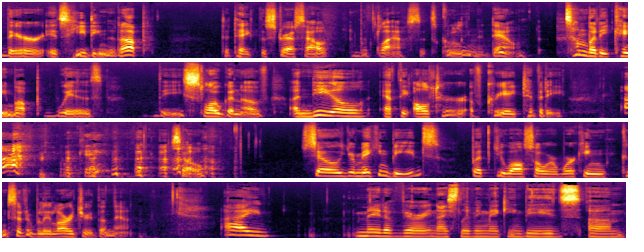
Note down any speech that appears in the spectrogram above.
There, it's heating it up to take the stress out. With glass, it's cooling it hmm. down. Somebody came up with the slogan of anneal at the altar of creativity. Ah, okay. so, so you're making beads, but you also are working considerably larger than that. I made a very nice living making beads, um,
